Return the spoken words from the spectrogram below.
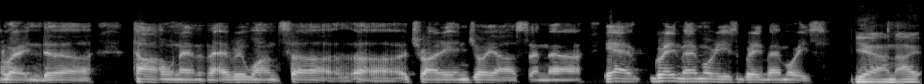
were in the town and everyone's uh, uh, try to enjoy us and uh, yeah great memories great memories Yeah, and I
